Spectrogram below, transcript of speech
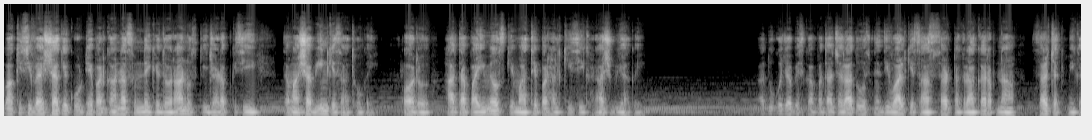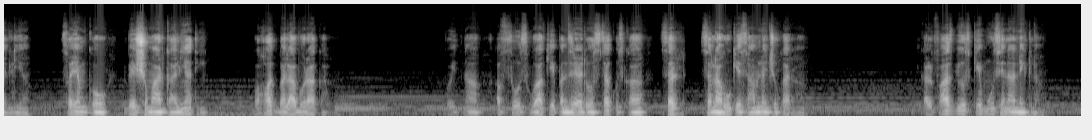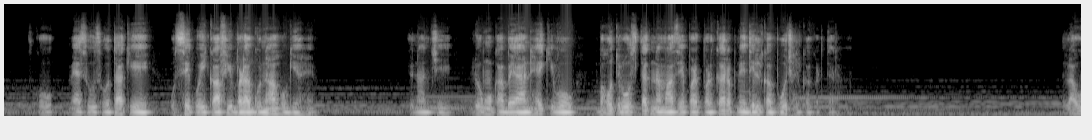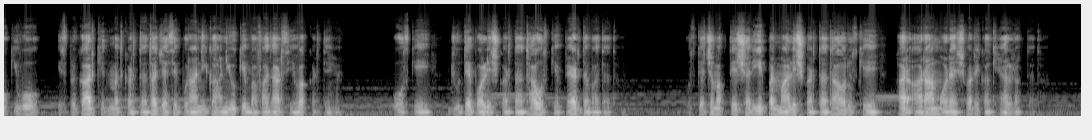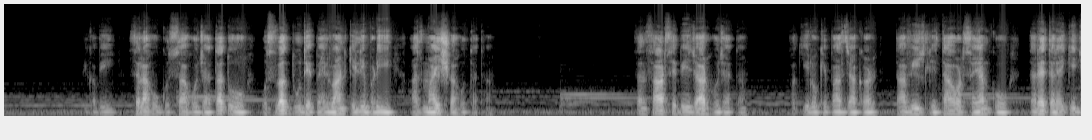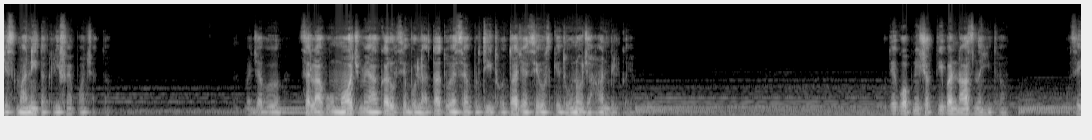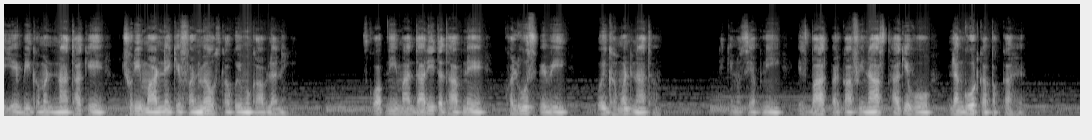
वह किसी वैश्या के कोठे पर गाना सुनने के दौरान उसकी झड़प किसी तमाशाबीन के साथ हो गई और हाथापाई में उसके माथे पर हल्की सी खराश भी आ गई। दादू को जब इसका पता चला तो उसने दीवार के साथ सर टकराकर अपना सर जख्मी कर लिया। स्वयं को बेशुमार गालियाँ दी। बहुत बला बुरा कहा। को इतना अफसोस हुआ कि पंद्रह रोज तक उसका सर सलाहू के सामने झुका रहा। अल्फाज भी उसके मुँह से ना निकला। उसको महसूस होता कि उससे कोई काफ़ी बड़ा गुनाह हो गया है। चुनाचे लोगों का बयान है कि वो बहुत रोज तक नमाजें पढ़ पढ़कर अपने दिल का बोझ हल्का करता रहा। सलाहू की वो इस प्रकार खिदमत करता था जैसे पुरानी कहानियों के वफादार सेवक करते हैं। वो उसके जूते पॉलिश करता था, उसके पैर दबाता था। उसके चमकते शरीर पर मालिश करता था और उसके हर आराम और ऐश्वर्य का ख्याल रखता था। कभी सलाहू गुस्सा हो जाता तो उस वक्त दूधे पहलवान के लिए बड़ी आजमाइश का होता था। संसार से बेजार हो जाता। फकीरों के पास जाकर तावीज लेता और स्वयं को तरह तरह की जिस्मानी तकलीफें पहुंचाता। में जब सलाहू मौज में आकर उसे बुलाता तो ऐसा प्रतीत होता जैसे उसके दोनों जहान मिल गए। उदय को अपनी शक्ति पर नाज नहीं था। उसे यह भी घमंड ना था कि छुरी मारने के फल में उसका कोई मुकाबला नहीं। उसको अपनी ईमानदारी तथा अपने खलूस पे भी कोई घमंड ना था। लेकिन उसे अपनी इस बात पर काफ़ी नाज था कि वो लंगोट का पक्का है।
